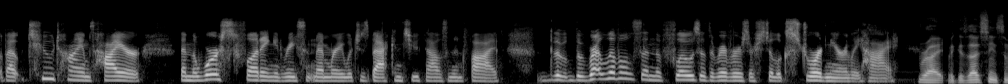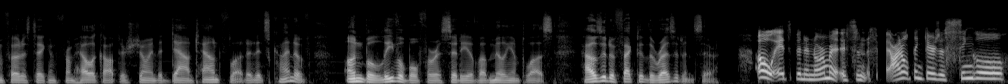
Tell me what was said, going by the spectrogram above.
about two times higher than the worst flooding in recent memory, which is back in 2005. The, the levels and the flows of the rivers are still extraordinarily high. Right, because I've seen some photos taken from helicopters showing the downtown flooded. It's kind of unbelievable for a city of a million plus. How's it affected the residents there? Oh, it's been enormous. It's an, I don't think there's a single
